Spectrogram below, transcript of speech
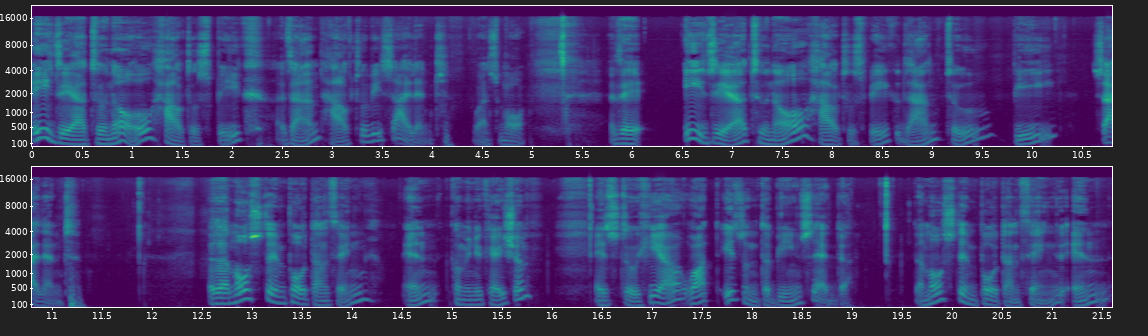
easier to know how to speak than how to be silent. Once more. The easier to know how to speak than to be silent. The most important thing in communication is to hear what isn't being said. The most important thing in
